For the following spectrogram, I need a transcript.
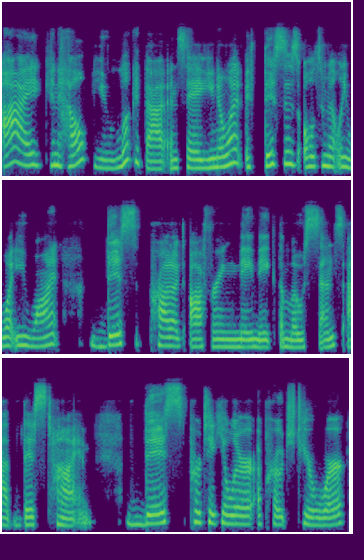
I can help you look at that and say, you know what? If this is ultimately what you want, this product offering may make the most sense at this time. This particular approach to your work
